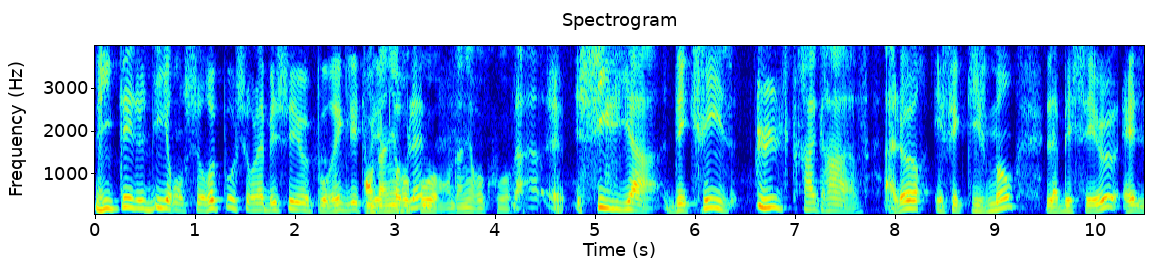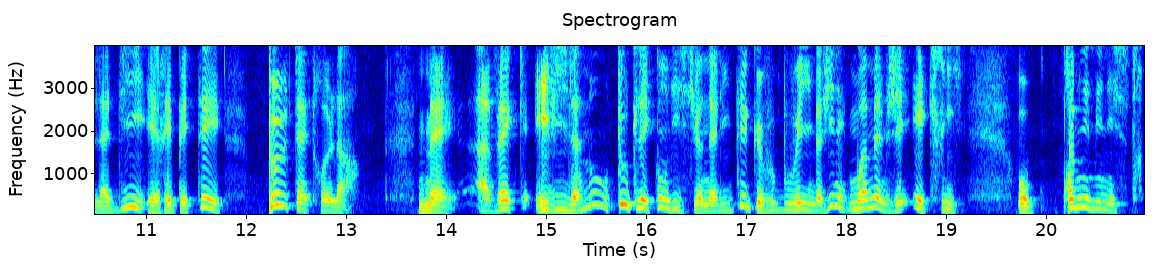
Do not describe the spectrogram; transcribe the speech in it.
L'idée de dire on se repose sur la BCE pour régler tous en les dernier problèmes. Recours, en dernier recours. Bah, euh, s'il y a des crises ultra graves, alors effectivement, la BCE, elle l'a dit et répété, peut être là. Mais avec évidemment toutes les conditionnalités que vous pouvez imaginer. Moi-même, j'ai écrit au Premier ministre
